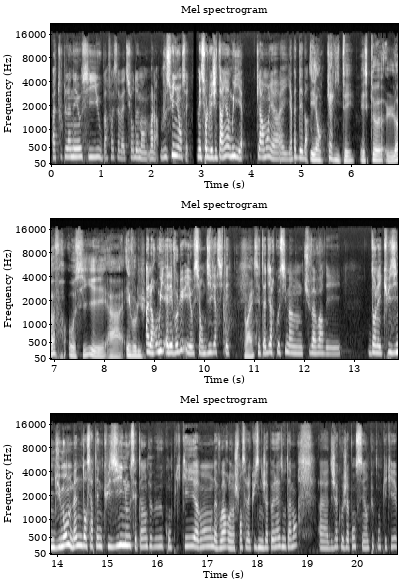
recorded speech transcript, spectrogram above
pas toute l'année aussi, ou parfois ça va être sur demande. Voilà, je suis nuancée. Mais sur le végétarien, oui, clairement, il y a, pas de débat. Et en qualité, est-ce que l'offre aussi est, a évolue Alors oui, elle évolue et aussi en diversité. Ouais. C'est-à-dire qu'aussi, tu vas avoir des dans les cuisines du monde, même dans certaines cuisines où c'était un peu compliqué avant d'avoir, euh, je pense à la cuisine japonaise notamment. Euh, déjà qu'au Japon c'est un peu compliqué,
